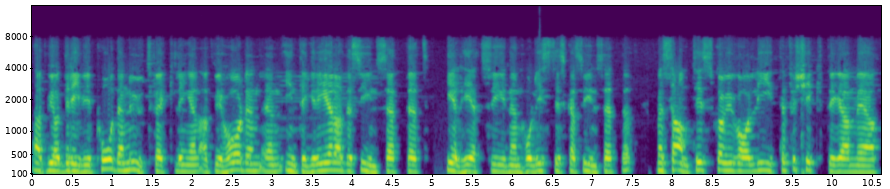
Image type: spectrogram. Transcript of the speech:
att vi har drivit på den utvecklingen, att vi har den den integrerade synsättet, helhetssynen, holistiska synsättet. Men samtidigt ska vi vara lite försiktiga med att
